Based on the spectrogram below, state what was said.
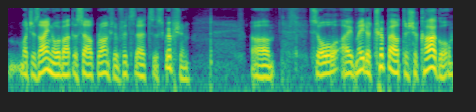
much as I know about the South Bronx, it fits that description. Um, so I made a trip out to Chicago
